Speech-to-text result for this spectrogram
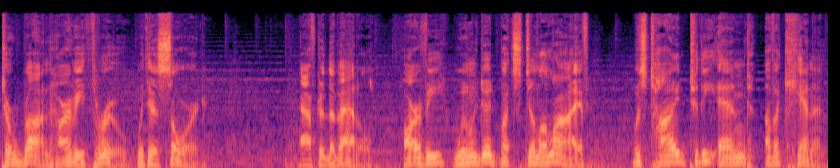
to run Harvey through with his sword. After the battle, Harvey, wounded but still alive, was tied to the end of a cannon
